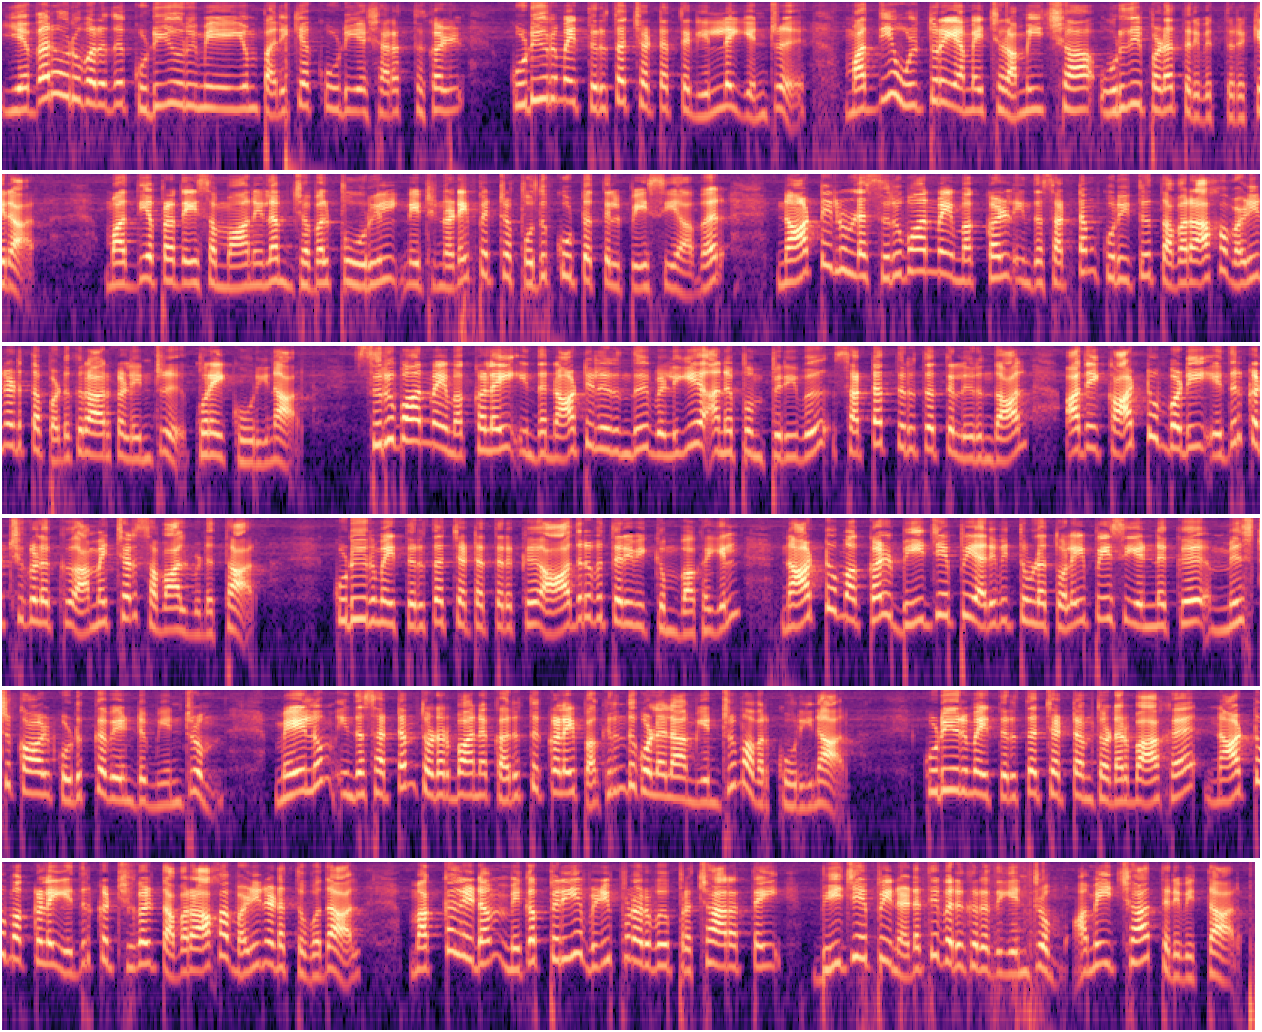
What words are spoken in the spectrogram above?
எவரொருவரது குடியுரிமையையும் பறிக்கக்கூடிய ஷரத்துகள் குடியுரிமை திருத்தச் சட்டத்தில் இல்லை என்று மத்திய உள்துறை அமைச்சர் அமித்ஷா உறுதிபட தெரிவித்திருக்கிறார். மத்திய பிரதேச மாநிலம் ஜபல்பூரில் நேற்று நடைபெற்ற பொதுக்கூட்டத்தில் பேசிய அவர் நாட்டில் உள்ள சிறுபான்மை மக்கள் இந்த சட்டம் குறித்து தவறாக வழிநடத்தப்படுகிறார்கள் என்று குறை கூறினார். சிறுபான்மை மக்களை இந்த நாட்டிலிருந்து வெளியே அனுப்பும் பிரிவு சட்ட திருத்தத்தில் இருந்தால் அதை காட்டும்படி எதிர்க்கட்சிகளுக்கு அமைச்சர் சவால் விடுத்தார். குடியுரிமை திருத்தச் சட்டத்திற்கு ஆதரவு தெரிவிக்கும் வகையில் நாட்டு மக்கள் பிஜேபி அறிவித்துள்ள தொலைபேசி எண்ணுக்கு மிஸ்டு கால் கொடுக்க வேண்டும் என்றும் மேலும் இந்த சட்டம் தொடர்பான கருத்துக்களை பகிர்ந்து கொள்ளலாம் என்றும் அவர் கூறினார். குடியுரிமை திருத்தச் சட்டம் தொடர்பாக நாட்டு மக்களை எதிர்க்கட்சிகள் தவறாக வழிநடத்துவதால் மக்களிடம் மிகப்பெரிய விழிப்புணர்வு பிரச்சாரத்தை பிஜேபி நடத்தி வருகிறது என்றும் அமித்ஷா தெரிவித்தார்.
